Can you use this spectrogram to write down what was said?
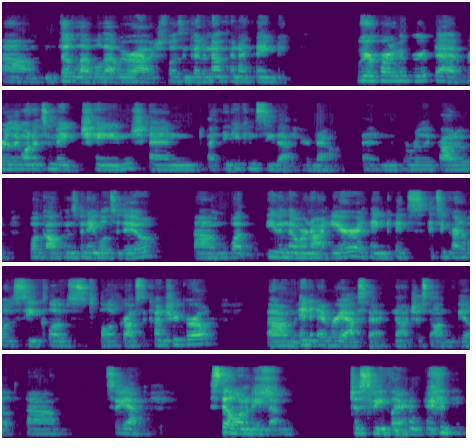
um, the level that we were at just wasn't good enough. And I think we were part of a group that really wanted to make change. And I think you can see that here now. And we're really proud of what Gotham's been able to do. Um, what even though we're not here, I think it's it's incredible to see clubs all across the country grow um, in every aspect, not just on the field. Um, so yeah, still want to beat them, just to be clear.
